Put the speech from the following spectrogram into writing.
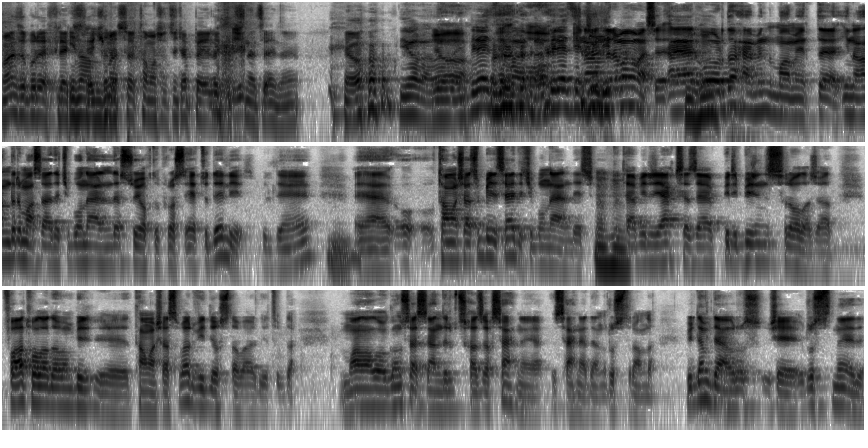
Məncə bu refleks, İnandırıb. kiməsə tamaşaçı gəl belə düşünəcəkdi. Yox. Yox, Yox. biraz da var. Biraz inandırmaq məsələ. Əgər orada həmin momentdə inandırmasaydı ki, bunun əlində su yoxdur, prosta etud eləyir, bildin? Yəni o, tamaşaçı bilsəydi ki, bunun əlində heç nə yoxdur, təbii reaksiya zəif bir birinci sıra olacaq. Fuad Poladovun bir e, tamaşası var, videosu da var YouTube-da. Monoloqunu səsləndirib çıxacaq səhnəyə, səhnədən rus dilində. Birdən bir dənə rus şey, rus nə idi?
